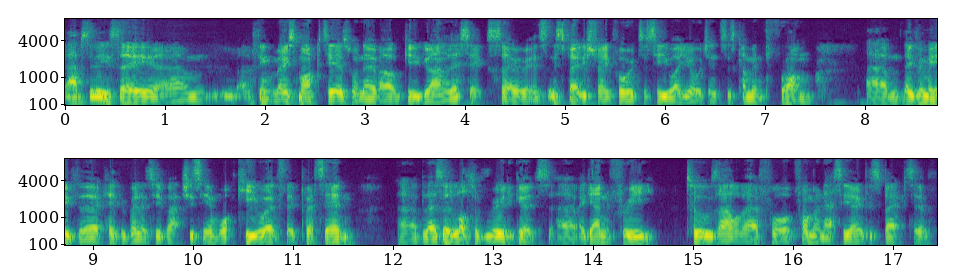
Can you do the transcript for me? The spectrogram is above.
Absolutely. So um, I think most marketeers will know about Google Analytics. So it's, it's fairly straightforward to see where your audience is coming from. Um, they've removed the capability of actually seeing what keywords they've put in. Uh, but there's a lot of really good, uh, again, free tools out there for from an SEO perspective.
